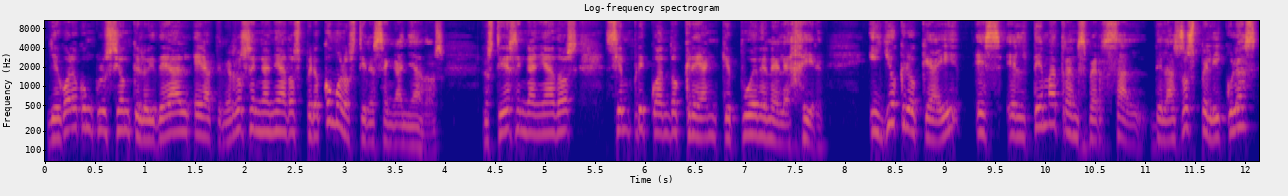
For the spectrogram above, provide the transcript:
llegó a la conclusión que lo ideal era tenerlos engañados, pero ¿cómo los tienes engañados? Los tienes engañados siempre y cuando crean que pueden elegir. Y yo creo que ahí es el tema transversal de las dos películas,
